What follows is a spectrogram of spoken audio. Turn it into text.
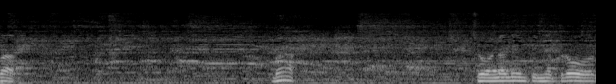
Ba? Ba? Jonalyn Pinatror.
